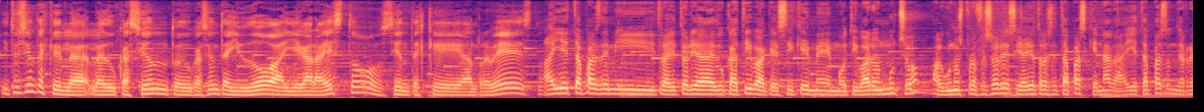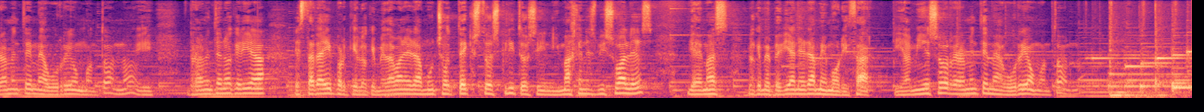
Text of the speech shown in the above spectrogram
¿Y tú sientes que la, la educación, tu educación te ayudó a llegar a esto o sientes que al revés? Hay etapas de mi trayectoria educativa que sí que me motivaron mucho, algunos profesores, y hay otras etapas que nada. Hay etapas donde realmente me aburrí un montón, ¿no? Y realmente no quería estar ahí porque lo que me daban era mucho texto escrito sin imágenes visuales y además lo que me pedían era memorizar. Y a mí eso realmente me aburría un montón, ¿no?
